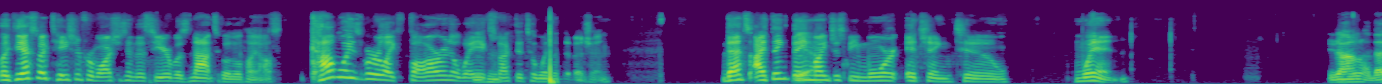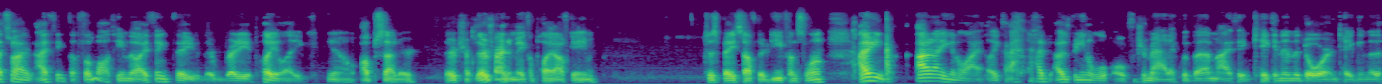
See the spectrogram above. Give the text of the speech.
like the expectation for Washington this year was not to go to the playoffs. Cowboys were like far and away Mhm. expected to win the division. That's I think they Yeah. might just be more itching to win. You know, I don't know. That's why I think the football team, though, I think they they're ready to play like you know upsetter. They're they're trying to make a playoff game, just based off their defense alone. I mean, I'm not even gonna lie. Like I, I was being a little over dramatic with them. I think kicking in the door and taking the,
